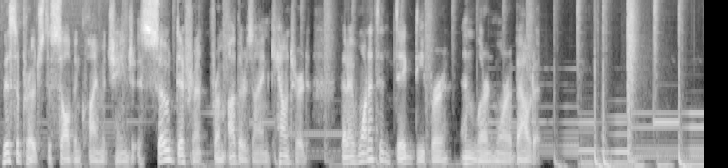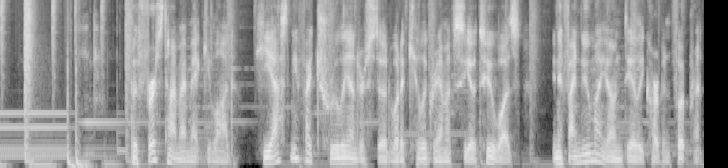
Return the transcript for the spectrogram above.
This approach to solving climate change is so different from others I encountered that I wanted to dig deeper and learn more about it. The first time I met Gilad, he asked me if I truly understood what a kilogram of CO2 was and if I knew my own daily carbon footprint.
